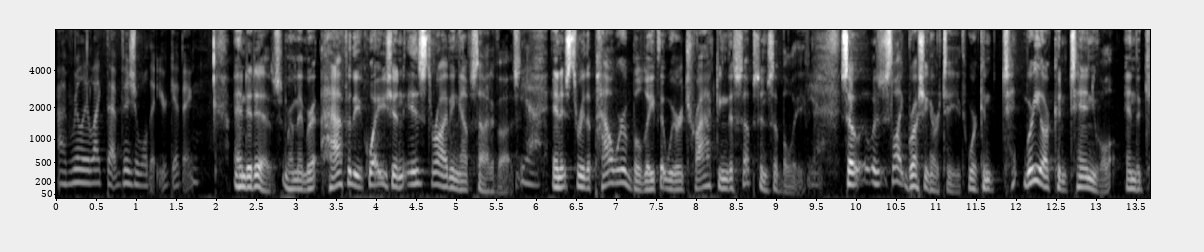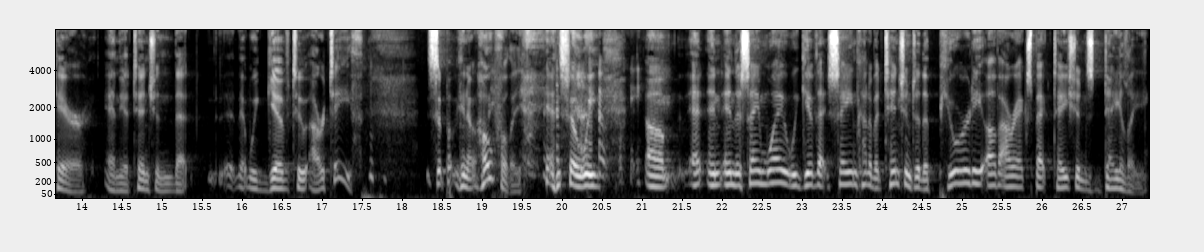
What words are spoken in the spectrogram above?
I really like that visual that you're giving. And it is. Remember, half of the equation is thriving outside of us. Yeah. And it's through the power of belief that we're attracting the substance of belief. Yes. So it's like brushing our teeth. We're we are continual in the care and the attention that that we give to our teeth. So, you know, hopefully. And so we, um, and in the same way, we give that same kind of attention to the purity of our expectations daily.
